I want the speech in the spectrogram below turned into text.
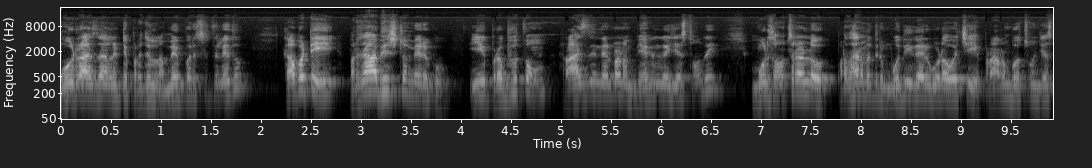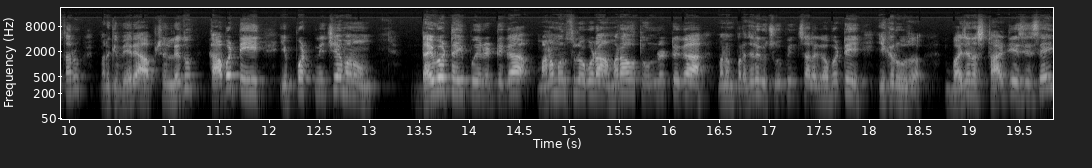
మూడు రాజధానులు అంటే ప్రజలు నమ్మే పరిస్థితి లేదు. కాబట్టి ప్రజాభీష్టం మేరకు ఈ ప్రభుత్వం రాజధాని నిర్మాణం వేగంగా చేస్తోంది. మూడు సంవత్సరాల్లో ప్రధానమంత్రి మోదీ గారు కూడా వచ్చి ప్రారంభోత్సవం చేస్తారు. మనకి వేరే ఆప్షన్ లేదు. కాబట్టి ఇప్పటి నుంచే మనం డైవర్ట్ అయిపోయినట్టుగా మన మనసులో కూడా అమరావతి ఉన్నట్టుగా మనం ప్రజలకు చూపించాలి కాబట్టి ఇక నువ్వు భజన స్టార్ట్ చేసేసాయి.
